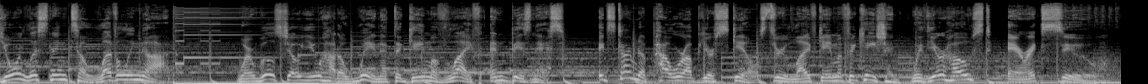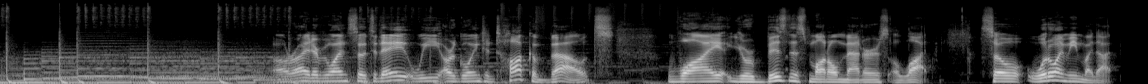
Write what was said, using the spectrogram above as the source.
You're listening to Leveling Up, where we'll show you how to win at the game of life and business. It's time to power up your skills through life gamification with your host, Eric Siu. All right, everyone. So today we are going to talk about why your business model matters a lot. So, what do I mean by that?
